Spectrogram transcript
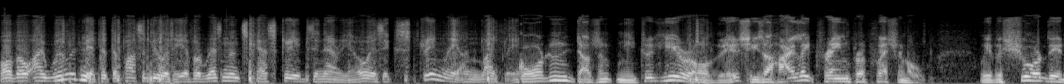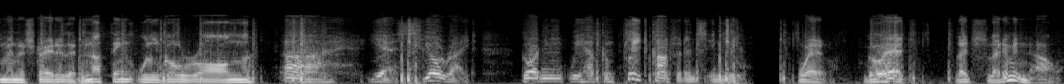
although I will admit that the possibility of a resonance cascade scenario is extremely unlikely. Gordon doesn't need to hear all this. He's a highly trained professional. We've assured the administrator that nothing will go wrong. Ah, yes, you're right. Gordon, we have complete confidence in you. Well, go ahead. Let's let him in now.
